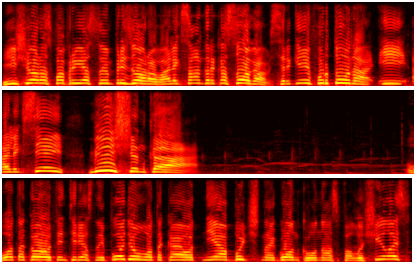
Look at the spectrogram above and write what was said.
Еще раз поприветствуем призеров. Александр Косогов, Сергей Фуртуна и Алексей Мищенко. Вот такой вот интересный подиум, вот такая вот необычная гонка у нас получилась.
